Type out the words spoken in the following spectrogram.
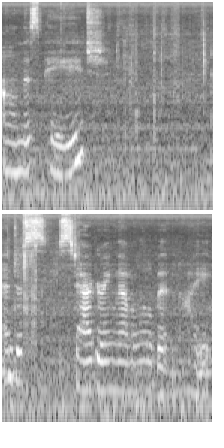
on this page and just staggering them a little bit in height.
